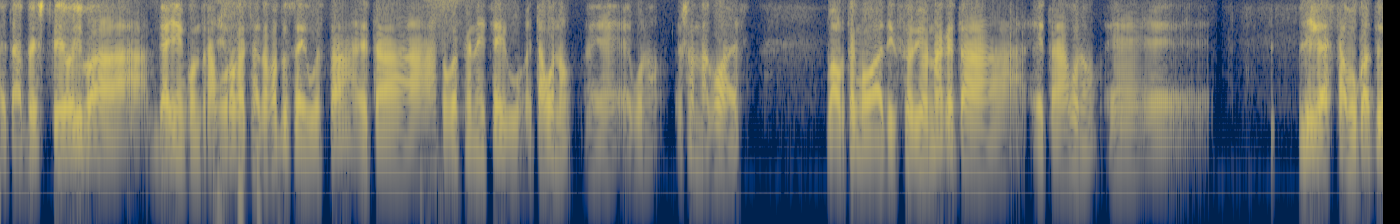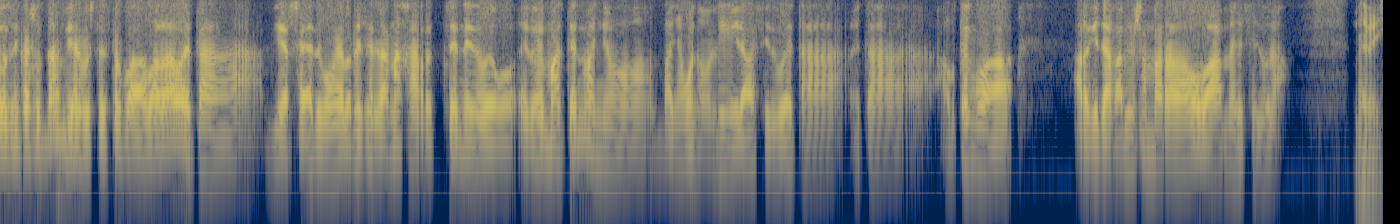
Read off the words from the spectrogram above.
eta beste hoi ba behaien kontra borrokatzea tokatu zaigu, ezta? Eta tokatzen nahi zaigu. Eta bueno, e, bueno, esan dakoa, ez? Ba, urtengo batik zorionak eta eta bueno, e, liga ez da bukatu dozen kasutan, bihar beste estropa badao, eta bihar saiatuko gara berriz ere lana jarretzen edo, edo ematen, baino, baina, bueno, liga irabazi du eta eta aurtengoa argita garbi esan barra dago, ba, merezi duela. Bai, bai,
